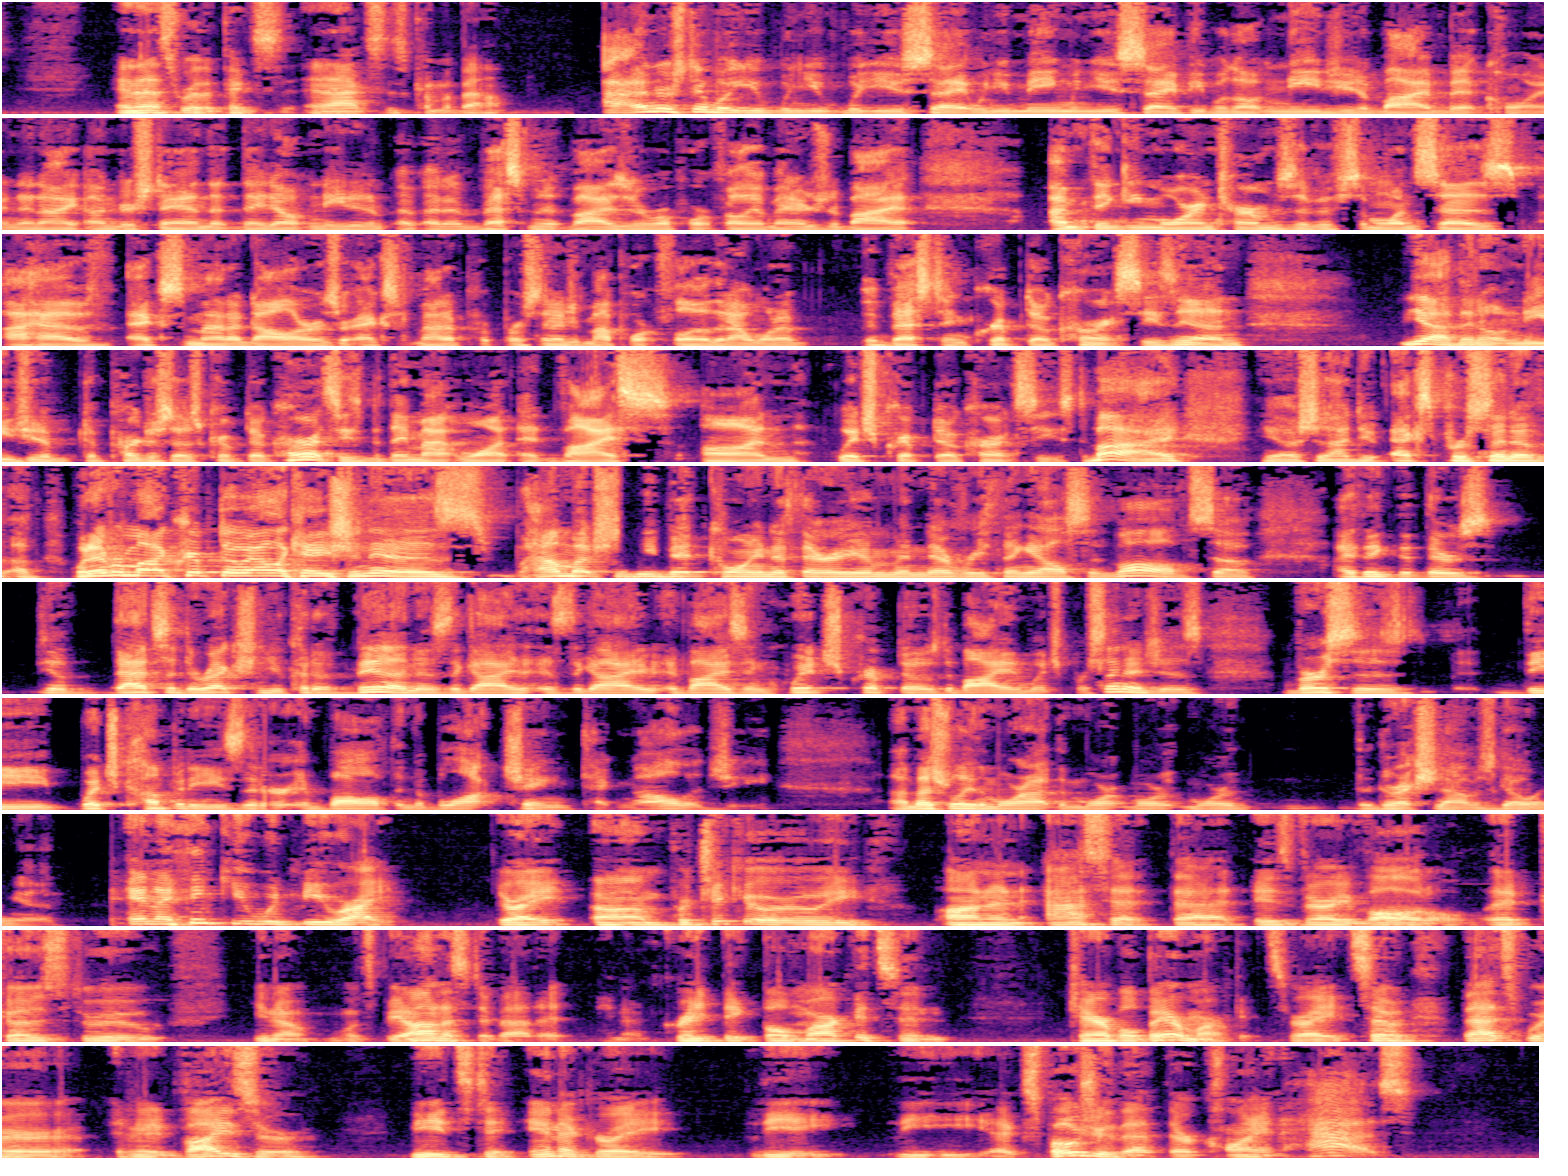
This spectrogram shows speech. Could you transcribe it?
And that's where the picks and axes come about. I understand what you when you what you say when you mean when you say people don't need you to buy Bitcoin, and I understand that they don't need an, an investment advisor or portfolio manager to buy it. I'm thinking more in terms of if someone says I have X amount of dollars or X amount of percentage of my portfolio that I want to invest in cryptocurrencies in yeah, they don't need you to, to, purchase those cryptocurrencies, but they might want advice on which cryptocurrencies to buy. You know, should I do X percent of, of whatever my crypto allocation is? How much should be Bitcoin, Ethereum, and everything else involved? So I think that there's, you know, that's a direction you could have been as the guy, as the guy advising which cryptos to buy and which percentages versus the which companies that are involved in the blockchain technology um, that's really the more the more more more the direction I was going in. And I think you would be right, right? Um, particularly on an asset that is very volatile. that goes through, you know, let's be honest about it. You know, great big bull markets and terrible bear markets, right? So that's where an advisor needs to integrate the the exposure that their client has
